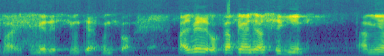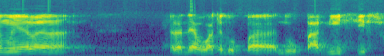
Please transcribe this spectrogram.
Mas merecia um teatro municipal. Mas veja, o campeão é o seguinte, a minha mãe, ela, ela é devota do, do Padim Cício.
